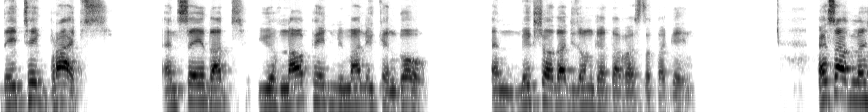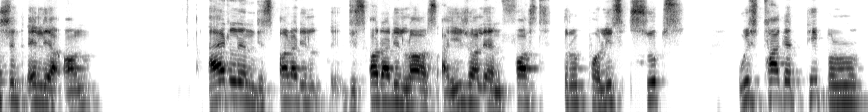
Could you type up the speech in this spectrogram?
they take bribes and say that you have now paid me money, you can go, and make sure that you don't get arrested again. As I've mentioned earlier on, idle and disorderly, disorderly laws are usually enforced through police swoops, which target people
